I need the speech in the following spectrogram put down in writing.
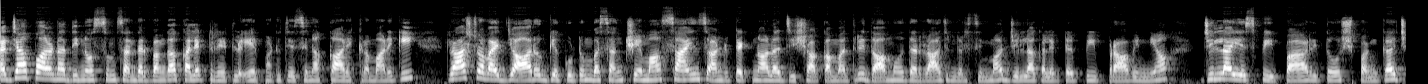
ప్రజాపాలన దినోత్సవం సందర్భంగా కలెక్టరేట్లో ఏర్పాటు చేసిన కార్యక్రమానికి రాష్ట్ర వైద్య ఆరోగ్య కుటుంబ సంక్షేమ సైన్స్ అండ్ టెక్నాలజీ శాఖ మంత్రి దామోదర్ రాజ్ నరసింహ జిల్లా కలెక్టర్ పి ప్రావీణ్య జిల్లా SP Paritosh Pankaj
